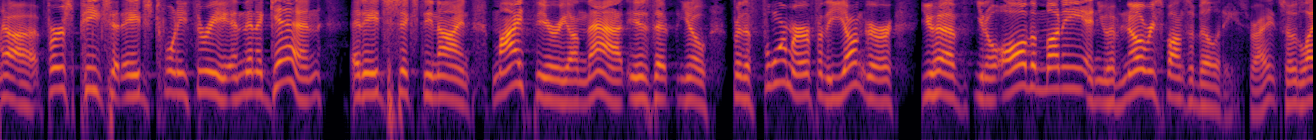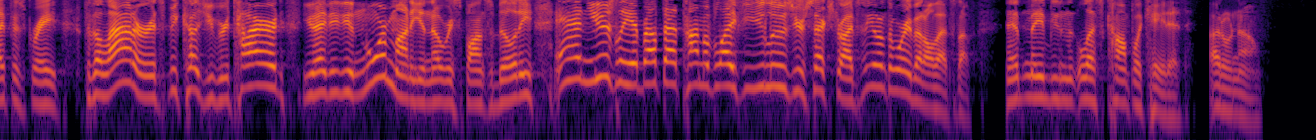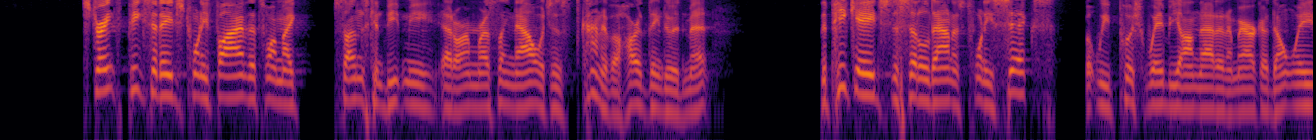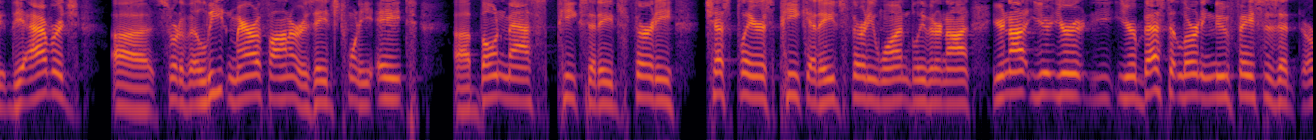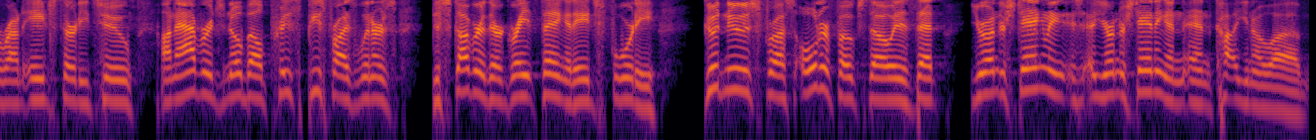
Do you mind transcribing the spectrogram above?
uh, first peaks at age 23 and then again at age 69. My theory on that is that, you know, for the former, for the younger, you have, you know, all the money and you have no responsibilities, right? So life is great. For the latter, it's because you've retired, you have even more money and no responsibility, and usually about that time of life, you lose your sex drive, so you don't have to worry about all that stuff. It may be less complicated. I don't know. Strength peaks at age 25. That's why my sons can beat me at arm wrestling now, which is kind of a hard thing to admit. The peak age to settle down is 26, but we push way beyond that in America, don't we? The average uh, sort of elite marathoner is age 28. Uh, bone mass peaks at age 30. Chess players peak at age 31, believe it or not. You're not, you're, you're, you're best at learning new faces at around age 32. On average, Nobel Peace Prize winners discover their great thing at age 40. Good news for us older folks, though, is that your understanding, your understanding and, and you know, uh,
